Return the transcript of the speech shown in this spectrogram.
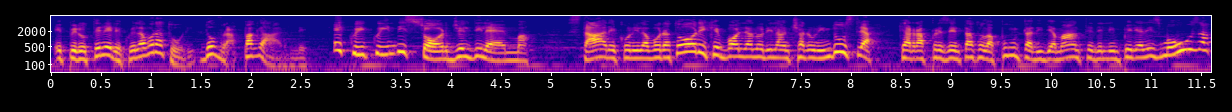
e per ottenere quei lavoratori dovrà pagarli. E qui quindi sorge il dilemma stare con i lavoratori che vogliano rilanciare un'industria che ha rappresentato la punta di diamante dell'imperialismo USA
